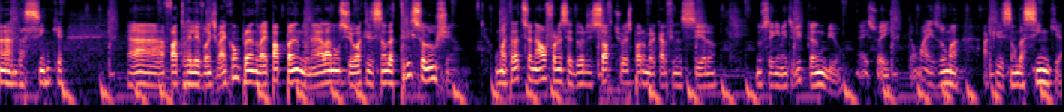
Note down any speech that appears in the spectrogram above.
da Sinqia. Ah, fato relevante, vai comprando, vai papando, né? Ela anunciou a aquisição da Trisolution, uma tradicional fornecedora de softwares para o mercado financeiro no segmento de câmbio. É isso aí. Então, mais uma aquisição da Sinqia.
